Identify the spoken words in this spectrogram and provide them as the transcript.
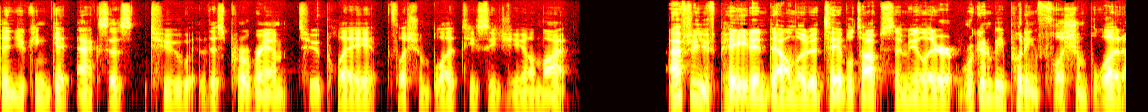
then you can get access to this program to play Flesh and Blood TCG online. After you've paid and downloaded Tabletop Simulator, we're going to be putting Flesh and Blood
